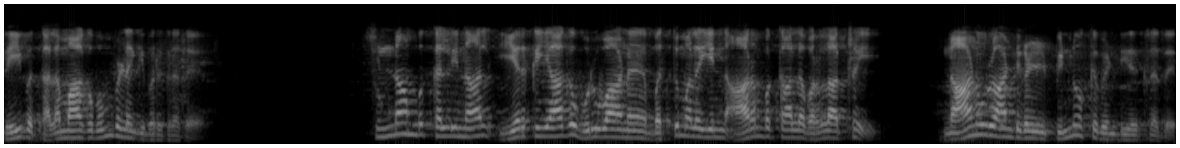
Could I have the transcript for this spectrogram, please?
தெய்வ தலமாகவும் விளங்கி வருகிறது. சுண்ணாம்பு கல்லினால் இயற்கையாக உருவான பத்துமலையின் ஆரம்பகால வரலாற்றை நானூறு ஆண்டுகள் பின்னோக்க வேண்டியிருக்கிறது.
